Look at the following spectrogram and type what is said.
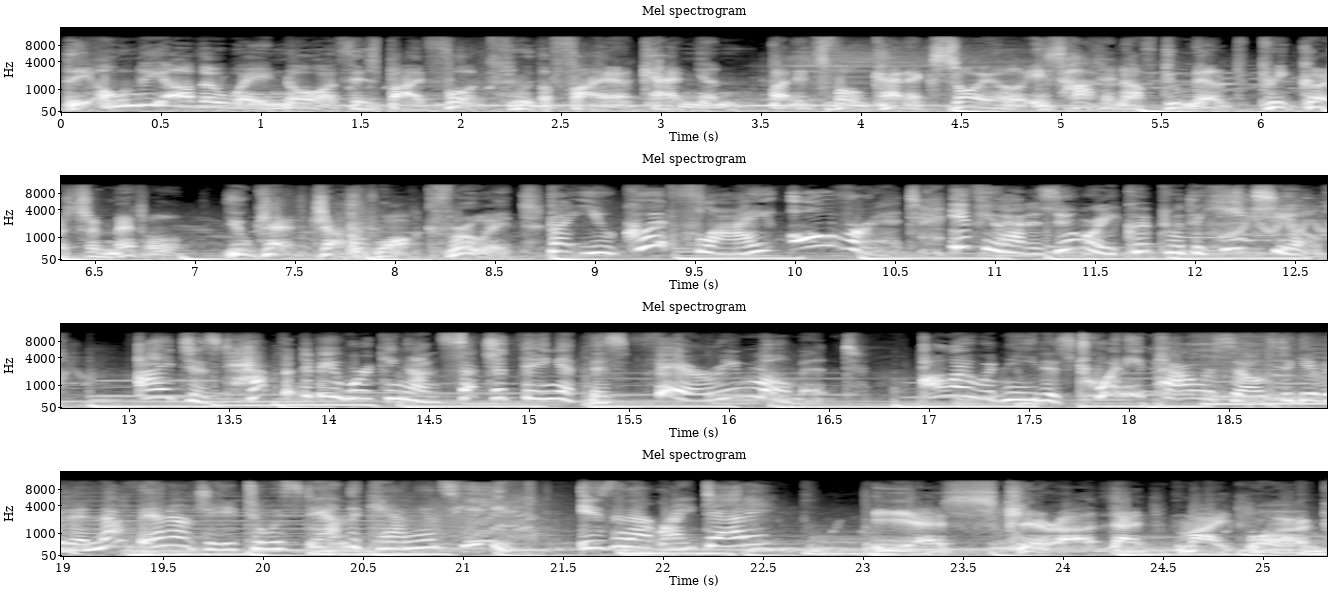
The only other way north is by foot through the Fire Canyon, but its volcanic soil is hot enough to melt precursor metal. You can't just walk through it. But you could fly over it if you had a zoomer equipped with a heat shield. I just happen to be working on such a thing at this very moment. All I would need is 20 power cells to give it enough energy to withstand the canyon's heat. Isn't that right, Daddy? Yes, Keira, that might work.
